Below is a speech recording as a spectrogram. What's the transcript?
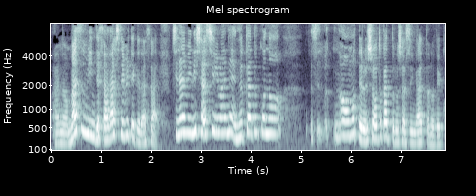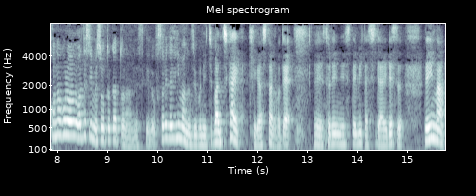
あの、マスミンで探してみてください。ちなみに写真はね、ぬか床の、の持ってるショートカットの写真があったので、この頃私今ショートカットなんですけど、それが今の自分に一番近い気がしたので、えーそれにしてみた次第です。で、今、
